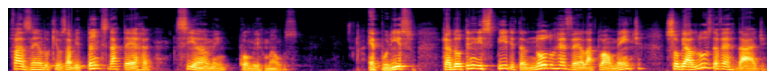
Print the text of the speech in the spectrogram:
fazendo que os habitantes da terra se amem como irmãos. É por isso que a doutrina espírita nolo revela atualmente sob a luz da verdade,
